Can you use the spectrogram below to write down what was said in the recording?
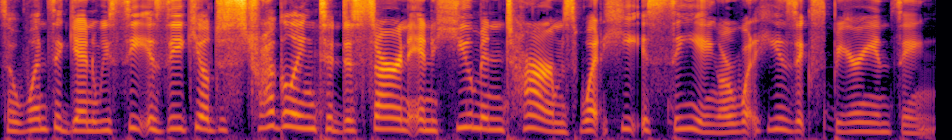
So once again, we see Ezekiel just struggling to discern in human terms what he is seeing or what he is experiencing.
